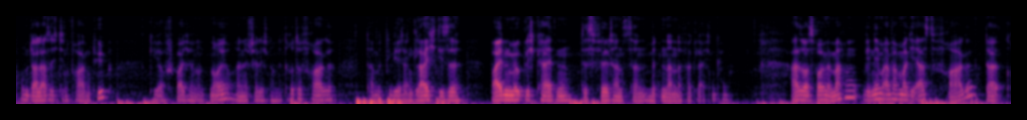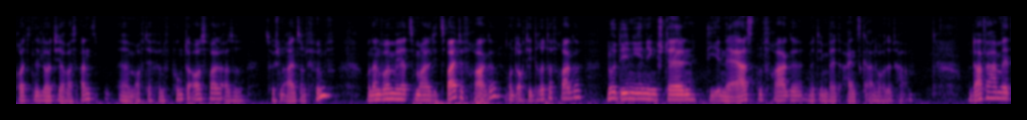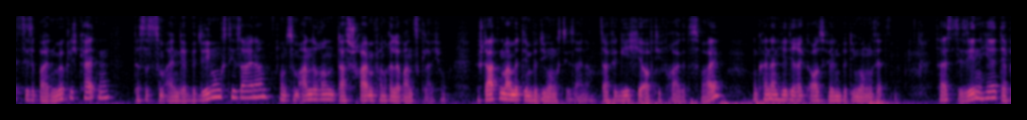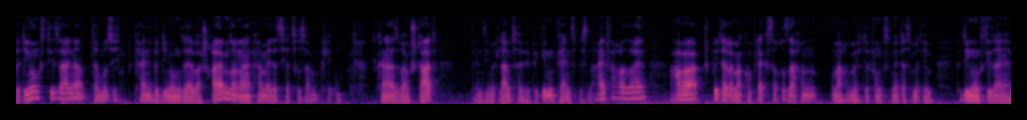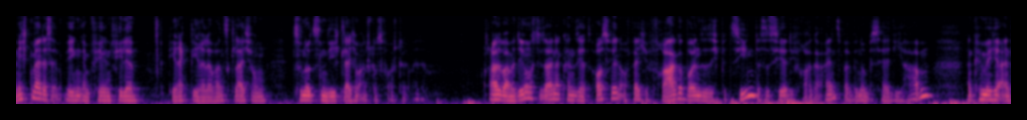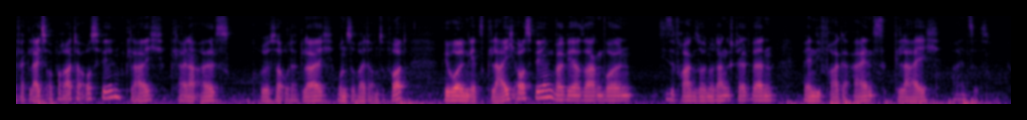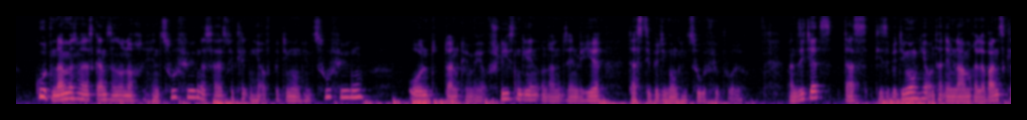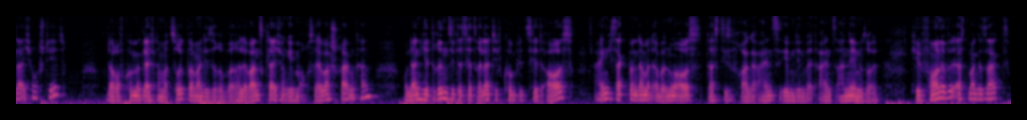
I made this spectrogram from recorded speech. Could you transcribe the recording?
Und da lasse ich den Fragentyp, gehe auf Speichern und Neu und dann erstelle ich noch eine dritte Frage, damit wir dann gleich diese beiden Möglichkeiten des Filterns dann miteinander vergleichen können. Also was wollen wir machen? Wir nehmen einfach mal die erste Frage, da kreuzen die Leute ja was an ähm, auf der 5-Punkte-Auswahl, also zwischen 1 und 5. Und dann wollen wir jetzt mal die zweite Frage und auch die dritte Frage nur denjenigen stellen, die in der ersten Frage mit dem Wert 1 geantwortet haben. Und dafür haben wir jetzt diese beiden Möglichkeiten. Das ist zum einen der Bedingungsdesigner und zum anderen das Schreiben von Relevanzgleichungen. Wir starten mal mit dem Bedingungsdesigner. Dafür gehe ich hier auf die Frage 2 und kann dann hier direkt auswählen Bedingungen setzen. Das heißt, Sie sehen hier, der Bedingungsdesigner, da muss ich keine Bedingungen selber schreiben, sondern kann mir das hier zusammenklicken. Das kann also beim Start wenn Sie mit Lime Survey beginnen, ein kleines bisschen einfacher sein. Aber später, wenn man komplexere Sachen machen möchte, funktioniert das mit dem Bedingungsdesigner nicht mehr. Deswegen empfehlen viele, direkt die Relevanzgleichungen zu nutzen, die ich gleich im Anschluss vorstellen werde. Also beim Bedingungsdesigner können Sie jetzt auswählen, auf welche Frage wollen Sie sich beziehen. Das ist hier die Frage 1, weil wir nur bisher die haben. Dann können wir hier einen Vergleichsoperator auswählen, gleich, kleiner als, größer oder gleich und so weiter und so fort. Wir wollen jetzt gleich auswählen, weil wir ja sagen wollen, diese Frage soll nur dann gestellt werden, wenn die Frage 1 gleich 1 ist. Gut, und dann müssen wir das Ganze nur noch hinzufügen. Das heißt, wir klicken hier auf Bedingungen hinzufügen und dann können wir hier auf Schließen gehen und dann sehen wir hier, dass die Bedingung hinzugefügt wurde. Man sieht jetzt, dass diese Bedingung hier unter dem Namen Relevanzgleichung steht. Und darauf kommen wir gleich nochmal zurück, weil man diese Relevanzgleichung eben auch selber schreiben kann. Und dann hier drin sieht das jetzt relativ kompliziert aus. Eigentlich sagt man damit aber nur aus, dass diese Frage 1 eben den Wert 1 annehmen soll. Hier vorne wird erstmal gesagt,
